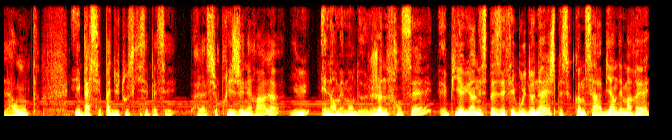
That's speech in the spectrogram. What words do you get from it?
la honte. Et ben c'est pas du tout ce qui s'est passé à la surprise générale, il y a eu énormément de jeunes Français, et puis il y a eu un espèce d'effet boule de neige, parce que comme ça a bien démarré,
